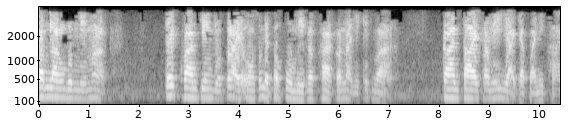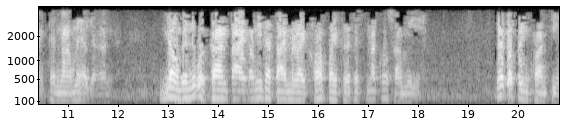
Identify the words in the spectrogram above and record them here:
กำลังบุญมีมาก แต่ความจริงอยู่ใกล้องค์สมเด็จพระผู้มีพระภาคก็น่าจะคิดว่า การตายคราวนี้อยากจะไปนิพพาน แต่นางไม่เอาอย่างนั้นย่อมเป็นนึกว่าการตายคราวนี้ถ้าตายเมื่อไรขอไปเกิดในสนักของสามี แล้วก็เป็นความจริง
